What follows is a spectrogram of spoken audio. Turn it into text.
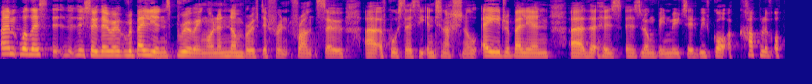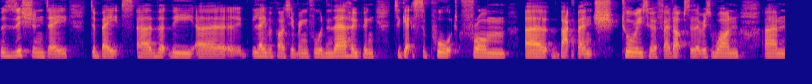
um, well, there's uh, so there are rebellions brewing on a number of different fronts. So, uh, of course, there's the international aid rebellion uh, that has has long been mooted. We've got a couple of opposition day debates uh, that the uh, Labour Party are bringing forward, and they're hoping to get support from uh, backbench Tories who are fed up. So there is one um,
